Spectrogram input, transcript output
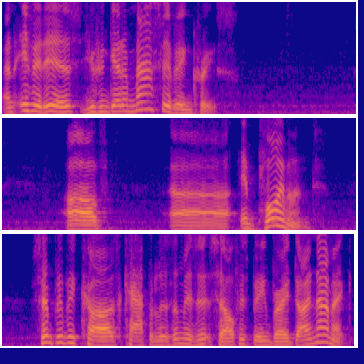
And if it is, you can get a massive increase of uh, employment simply because capitalism is itself is being very dynamic.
